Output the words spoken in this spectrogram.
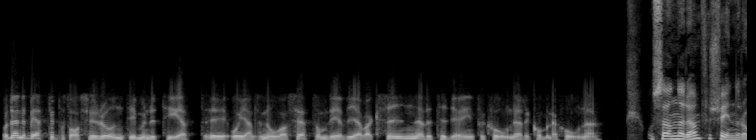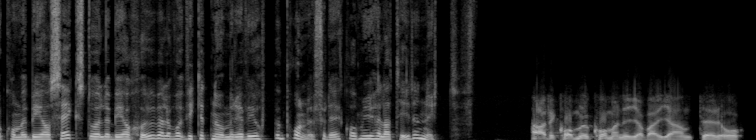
Och den är bättre på att ta sig runt immunitet eh, och egentligen oavsett om det är via vaccin eller tidigare infektioner eller kombinationer. Och sen när den försvinner då, kommer BA6 då eller BA7 eller vilket nummer är vi uppe på nu? För det kommer ju hela tiden nytt. Ja, det kommer att komma nya varianter och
